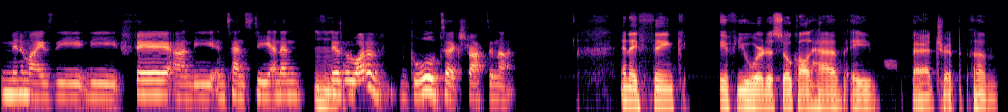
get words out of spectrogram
minimize the the fear and the intensity. And then Mhm. there's a lot of gold to extract in that. And I think if you were to so-called have a bad trip, um,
